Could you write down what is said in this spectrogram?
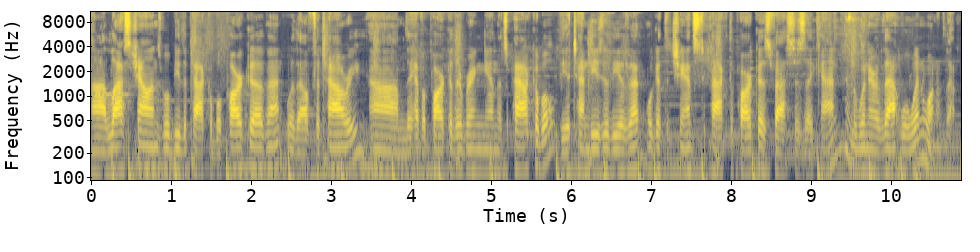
Uh, last challenge will be the packable parka event with Alpha Tauri. Um, they have a parka they're bringing in that's packable. The attendees of the event will get the chance to pack the parka as fast as they can, and the winner of that will win one of them.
